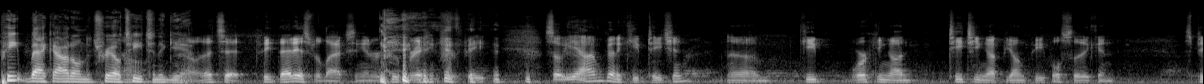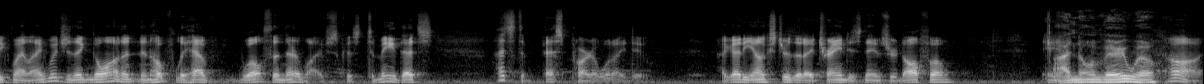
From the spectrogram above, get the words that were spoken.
Pete back out on the trail teaching again. No, that's it. Pete, that is relaxing and recuperating for Pete. So yeah, I'm going to keep teaching, um, keep working on teaching up young people so they can speak my language and they can go on and, and hopefully have wealth in their lives. Because to me, that's that's the best part of what I do. I got a youngster that I trained. His name's Rodolfo. And- I know him very well. Oh,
